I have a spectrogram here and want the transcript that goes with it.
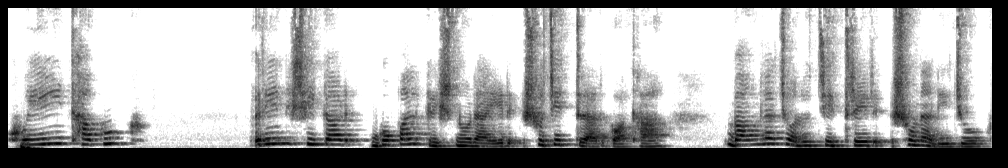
হয়েই থাকুক। ঋণ শিকার গোপাল কৃষ্ণ রায়ের সুচিত্রার কথা। বাংলা চলচ্চিত্রের সোনালী যুগ।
